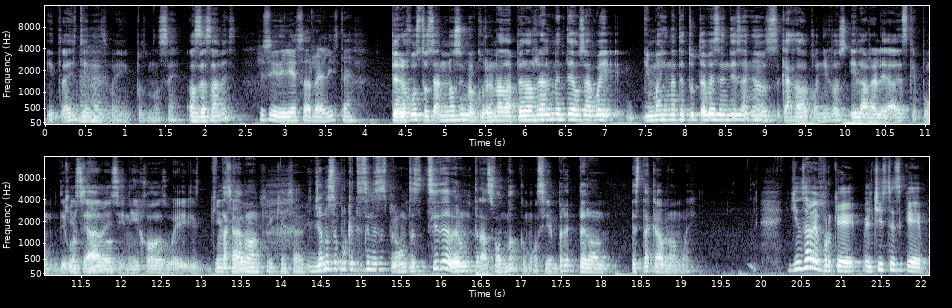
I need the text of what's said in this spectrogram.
Y tú ahí tienes, güey, pues no sé. O sea, ¿sabes? Yo sí diría eso realista. Pero justo, o sea, no se me ocurrió nada. Pero realmente, o sea, güey, imagínate, tú te ves en 10 años casado con hijos y la realidad es que, pum, divorciado, sin hijos, güey. ¿Quién está sabe? cabrón. Sí, quién sabe. Yo no sé por qué te hacen esas preguntas. Sí debe haber un trasfondo, como siempre, pero está cabrón, güey. ¿Quién sabe? Porque el chiste es que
